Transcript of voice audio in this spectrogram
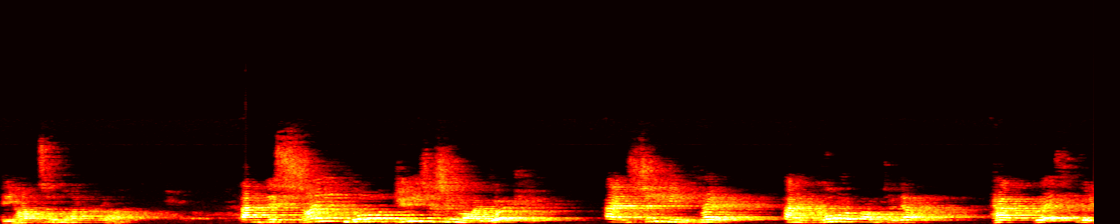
He answered my cry. And this same Lord Jesus whom I worship and seek in prayer and call upon today hath blessed me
